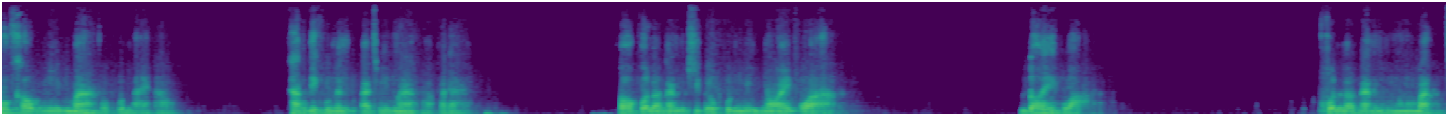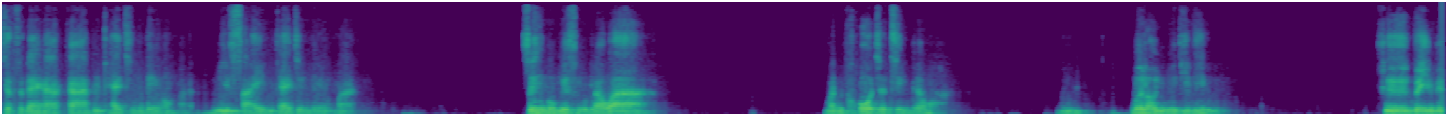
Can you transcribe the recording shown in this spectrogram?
พวกเขามีมากกว่าคุณหลายเท่าทั้งที่คุณนั้นอาจจะมีมากกว่าก็ได้ พอคนเหล่านั้นคิดว่าคุณมีน้อยกว่า ด้อยกว่า คนเหล่านั้นมักจะแสดงอาการที่แท้จริงเองออกมานิสัยที่แท้จริงเองออกมา ซึ่งผมพิสูจน์แล้วว่า มันโคตรจะจริงเลยว่ะอืมเมื่อเราอยู่ในที่ที่ คือไปอยู่ใน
